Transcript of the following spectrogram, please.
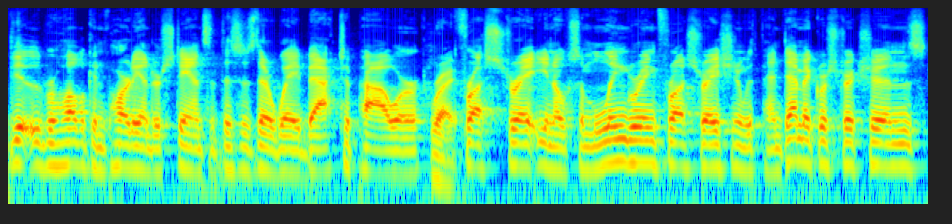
the Republican Party understands that this is their way back to power. Right. Frustrate, you know, some lingering frustration with pandemic restrictions,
